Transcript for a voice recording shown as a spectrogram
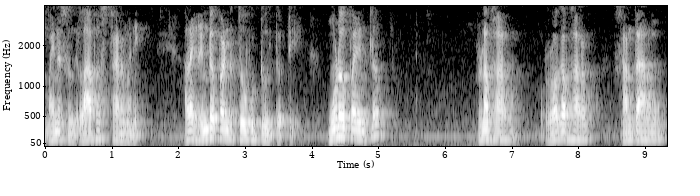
మైనస్ ఉంది లాభస్థానం అని. అలాగే రెండో పాయింట్ తోబుట్టువులతోటి మూడో పాయింట్లో రుణభారం రోగభారం సంతానము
